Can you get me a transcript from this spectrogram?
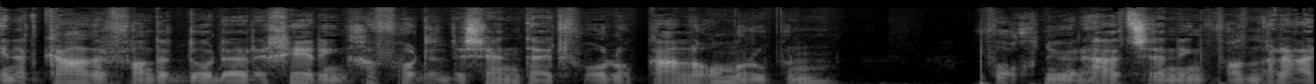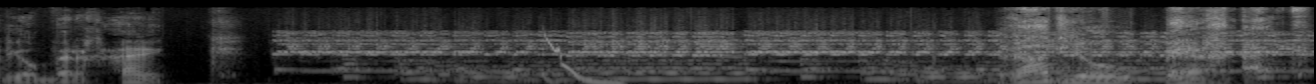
In het kader van de door de regering gevorderde zendtijd voor lokale omroepen... volgt nu een uitzending van Radio Bergijk. Radio Bergijk.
